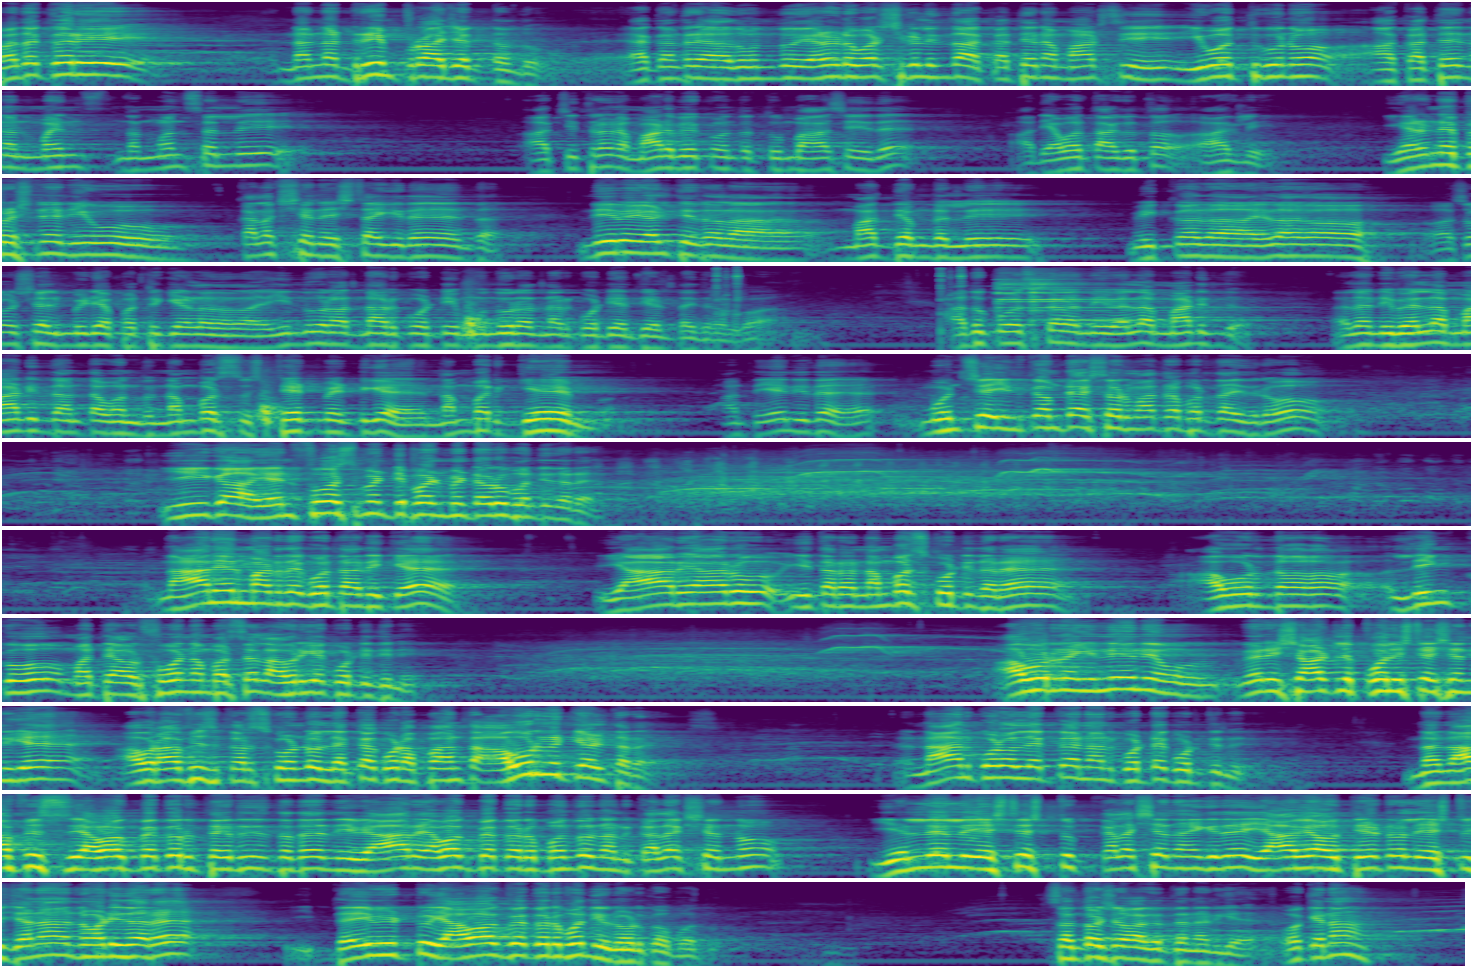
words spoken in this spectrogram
ಮದಕರಿ ನನ್ನ dream project ಅದು. ಯಾಕಂದರೆ ಅದೊಂದು ಎರಡು ವರ್ಷಗಳಿಂದ ಆ ಕಥೆನ ಮಾಡಿಸಿ ಇವತ್ತಿಗೂ ಆ ಕತೆ ನನ್ನ ಮನ್ಸ್ ನನ್ನ ಮನಸ್ಸಲ್ಲಿ ಆ ಚಿತ್ರನ ಮಾಡಬೇಕು ಅಂತ ತುಂಬ ಆಸೆ ಇದೆ. ಅದು ಯಾವತ್ತಾಗುತ್ತೋ ಆಗಲಿ. ಎರಡನೇ ಪ್ರಶ್ನೆ, ನೀವು ಕಲೆಕ್ಷನ್ ಎಷ್ಟಾಗಿದೆ ಅಂತ. ನೀವೇ ಹೇಳ್ತಿದ್ರಲ್ಲ, ಮಾಧ್ಯಮದಲ್ಲಿ ಮಿಕ್ಕದ ಎಲ್ಲ ಸೋಷಿಯಲ್ ಮೀಡಿಯಾ ಪತ್ರಿಕೆ ಹೇಳೋದಲ್ಲ ಇನ್ನೂರ ಹದಿನಾರು ಕೋಟಿ ಮುನ್ನೂರ ಹದಿನಾರು ಕೋಟಿ ಅಂತ ಹೇಳ್ತಾ ಇದ್ರಲ್ವ? ಅದಕ್ಕೋಸ್ಕರ ನೀವೆಲ್ಲ ಮಾಡಿದ್ದು ಅಲ್ಲ, ನೀವೆಲ್ಲ ಮಾಡಿದ್ದಂಥ ಒಂದು ನಂಬರ್ಸ್ ಸ್ಟೇಟ್ಮೆಂಟ್ಗೆ ನಂಬರ್ ಗೇಮ್ ಅಂತ ಏನಿದೆ? ಮುಂಚೆ ಇನ್ಕಮ್ ಟ್ಯಾಕ್ಸ್ ಅವ್ರು ಮಾತ್ರ ಬರ್ತಾ ಇದ್ರು. ಈಗ ಎನ್ಫೋರ್ಸ್ಮೆಂಟ್ ಡಿಪಾರ್ಟ್ಮೆಂಟ್ ಅವರು ಬಂದಿದ್ದಾರೆ. ನಾನೇನು ಮಾಡಿದೆ ಗೊತ್ತಾ ಅದಕ್ಕೆ? ಯಾರ್ಯಾರು ಈ ಥರ ನಂಬರ್ಸ್ ಕೊಟ್ಟಿದ್ದಾರೆ ಅವ್ರದ್ದು ಲಿಂಕು ಮತ್ತು ಅವ್ರ ಫೋನ್ ನಂಬರ್ಸ್ ಎಲ್ಲ ಅವರಿಗೆ ಕೊಟ್ಟಿದ್ದೀನಿ. ಅವ್ರನ್ನ ಇನ್ನೇನು ವೆರಿ ಶಾರ್ಟ್ಲಿ ಪೊಲೀಸ್ ಸ್ಟೇಷನ್ಗೆ ಅವ್ರ ಆಫೀಸ್ ಕರೆಸ್ಕೊಂಡು ಲೆಕ್ಕ ಕೊಡಪ್ಪ ಅಂತ ಅವ್ರನ್ನ ಕೇಳ್ತಾರೆ. ನಾನು ಕೊಡೋ ಲೆಕ್ಕ ನಾನು ಕೊಟ್ಟೆ ಕೊಡ್ತೀನಿ. ನನ್ನ ಆಫೀಸ್ ಯಾವಾಗ ಬೇಕಾದ್ರೂ ತೆರೆದಿರ್ತದೆ ನೀವು ಯಾರು ಯಾವಾಗ ಬೇಕಾದ್ರೂ ಬಂದು ನನ್ನ ಕಲೆಕ್ಷನ್ನು ಎಲ್ಲೆಲ್ಲಿ ಎಷ್ಟೆಷ್ಟು ಕಲೆಕ್ಷನ್ ಆಗಿದೆ, ಯಾವ್ಯಾವ ಥಿಯೇಟ್ರಲ್ಲಿ ಎಷ್ಟು ಜನ ನೋಡಿದ್ದಾರೆ, ದಯವಿಟ್ಟು ಯಾವಾಗ ಬೇಕಾದ್ರೂ ಬಂದು ನೀವು ನೋಡ್ಕೋಬೋದು. ಸಂತೋಷವಾಗುತ್ತೆ ನನಗೆ. ಓಕೆನಾ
